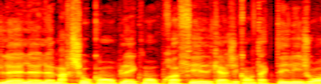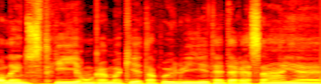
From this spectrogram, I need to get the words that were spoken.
le, le- le marché au complet mon profil. Quand j'ai contacté les joueurs de l'industrie, ils ont comme, OK, un peu, lui, il est intéressant. Il, euh,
